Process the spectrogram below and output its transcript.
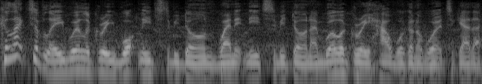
Collectively, we'll agree what needs to be done, when it needs to be done, and we'll agree how we're going to work together.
